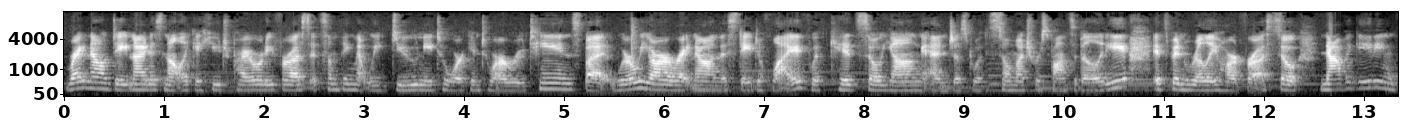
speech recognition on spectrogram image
Right now, date night is not like a huge priority for us. It's something that we do need to work into our routines, but where we are right now in this stage of life, with kids so young and just with so much responsibility, it's been really hard for us. So navigating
